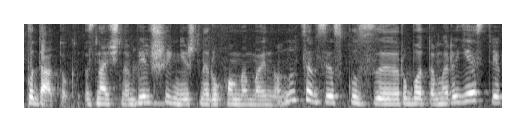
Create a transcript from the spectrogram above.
податок значно більший, ніж нерухоме майно. Ну це в зв'язку з роботами реєстрів.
